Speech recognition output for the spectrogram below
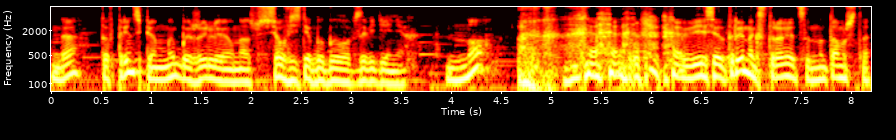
да, то в принципе мы бы жили, у нас все везде бы было в заведениях. Но Весь этот рынок строится на том, что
